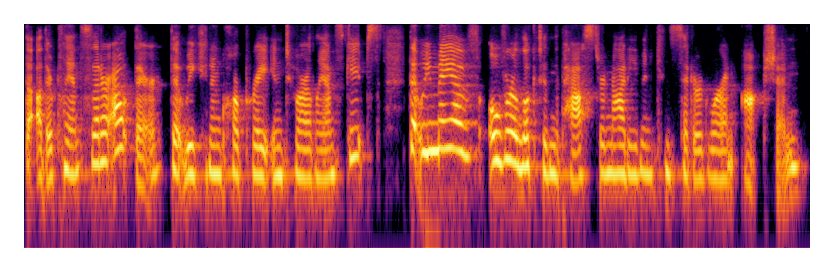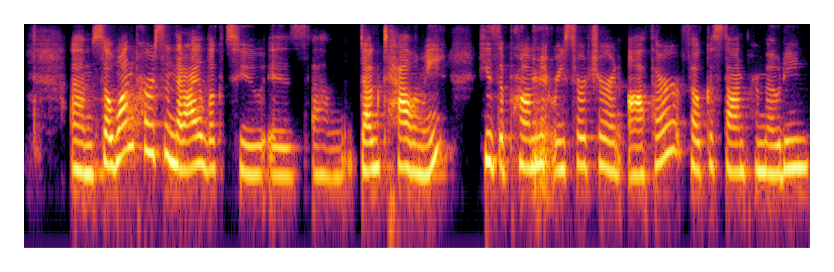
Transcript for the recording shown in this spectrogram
the other plants that are out there that we can incorporate into our landscapes that we may have overlooked in the past or not even considered were an option. Um, so one person that I look to is um, Doug Tallamy. He's a prominent researcher and author focused on promoting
